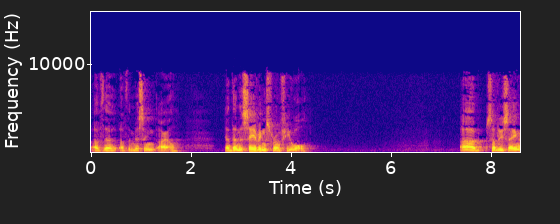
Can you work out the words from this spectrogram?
of the of the missing aisle, and then the savings from fuel. Um, somebody saying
